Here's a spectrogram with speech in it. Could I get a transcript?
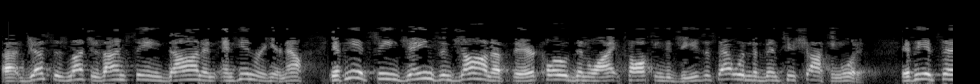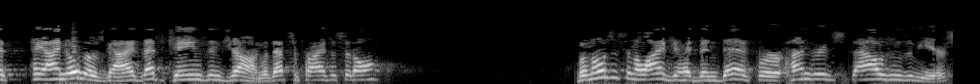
Uh, just as much as I'm seeing Don and, and Henry here. Now, if he had seen James and John up there, clothed in white, talking to Jesus, that wouldn't have been too shocking, would it? If he had said, hey, I know those guys, that's James and John, would that surprise us at all? But Moses and Elijah had been dead for hundreds, thousands of years.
